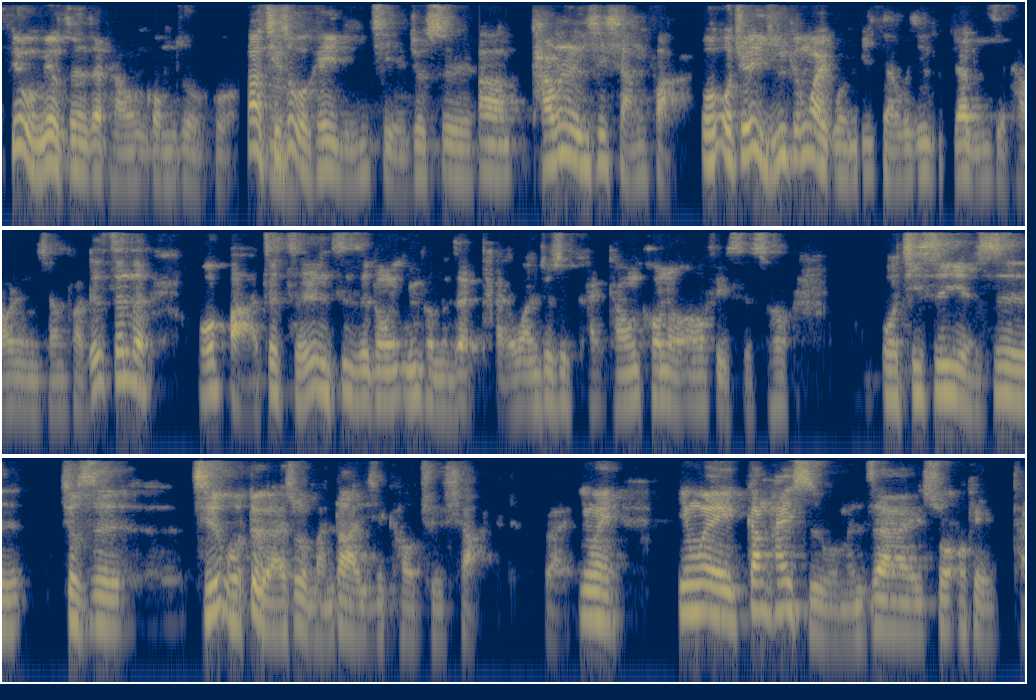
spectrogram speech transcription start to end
其实我没有真的在台湾工作过。那其实我可以理解，就是啊、呃，台湾人的一些想法，我我觉得已经跟外国人比起来，我已经比较理解台湾人的想法。可是真的，我把这责任制这东西 implement 在台湾，就是台台湾 corner office 的时候，我其实也是就是，其实我对我来说有蛮大的一些 culture shock，对，因为。因为刚开始我们在说，OK，台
